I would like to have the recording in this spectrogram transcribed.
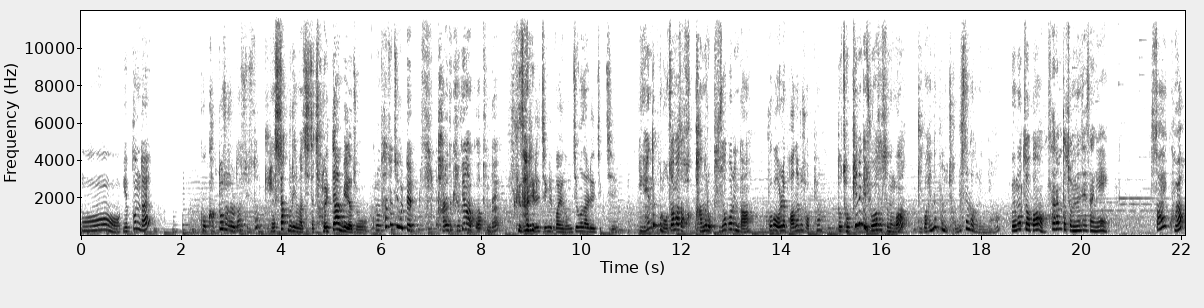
오, 예쁜데? 그거 각도 조절도 할 수 있어? 개수작 부리지 마 진짜 절대 안 빌려줘. 그럼 사진 찍을 때 다리도 길게 나올 것 같은데? 그 다리를 찍을 바엔 오징어 다리를 찍지. 이 핸드폰 오자마자 확 반으로 부숴버린다. 그거 원래 반으로 접혀. 너 접히는 게 좋아서 쓰는 거야? 누가 핸드폰을 접을 생각을 했냐? 왜 못 접어? 사람도 접는 세상에. 사이코야?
